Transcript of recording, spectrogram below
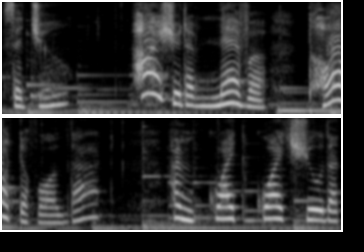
said Joe. I should have never thought of all that. I'm quite, quite sure that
